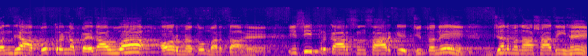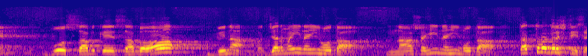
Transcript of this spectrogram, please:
बंध्या पुत्र न पैदा हुआ और न तो मरता है। इसी प्रकार संसार के जितने जन्म नाशादि हैं, वो सब के सब बिना, जन्म ही नहीं होता, नाश ही नहीं होता, तत्व दृष्टि से,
